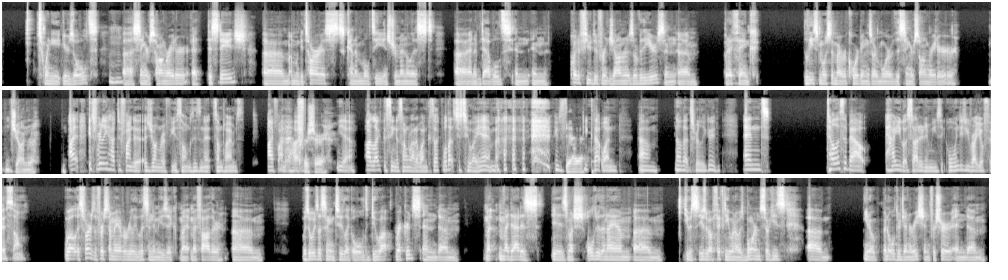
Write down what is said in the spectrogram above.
28 years old. Mhm. uh, singer songwriter at this stage. Um, I'm a guitarist, kind of multi instrumentalist, uh, and I've dabbled in in quite a few different genres over the years. And um, but I think at least most of my recordings are more of the singer songwriter genre. I, it's really hard to find a, a genre for your songs, isn't it? Sometimes I find it hard. For sure. Yeah. I like the singer songwriter one because, like, well, that's just who I am. Just Yeah, yeah. pick that one. Um, no, that's really good. And tell us about how you got started in music, or when did you write your first song? Well, as far as the first time I ever really listened to music, my my father um, was always listening to like old doo wop records, and um, my my dad is is much older than I am. Um, he was he was about fifty when I was born, so he's um, you know an older generation for sure, and um,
